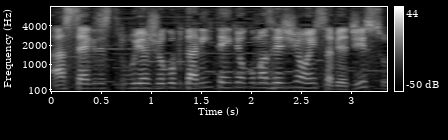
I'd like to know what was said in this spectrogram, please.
a SEGA distribuía jogo da Nintendo em algumas regiões, sabia disso?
